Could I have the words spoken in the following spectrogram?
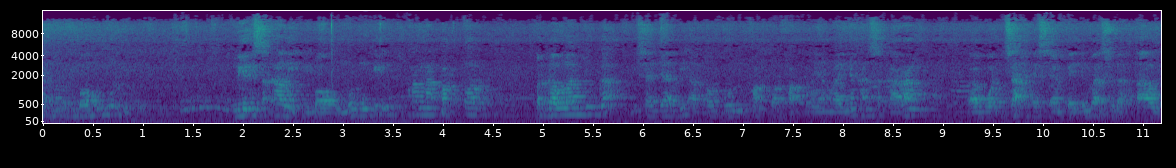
yang di bawah umur gitu. Miris sekali di bawah umur mungkin karena faktor pergaulan juga bisa jadi ataupun faktor-faktor yang lainnya kan sekarang eh, bocah SMP juga sudah tahu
